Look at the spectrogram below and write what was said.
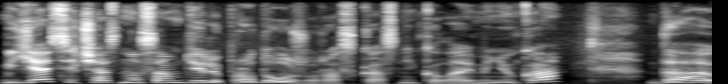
я сейчас на самом деле продолжу рассказ Николая Менюка, да,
